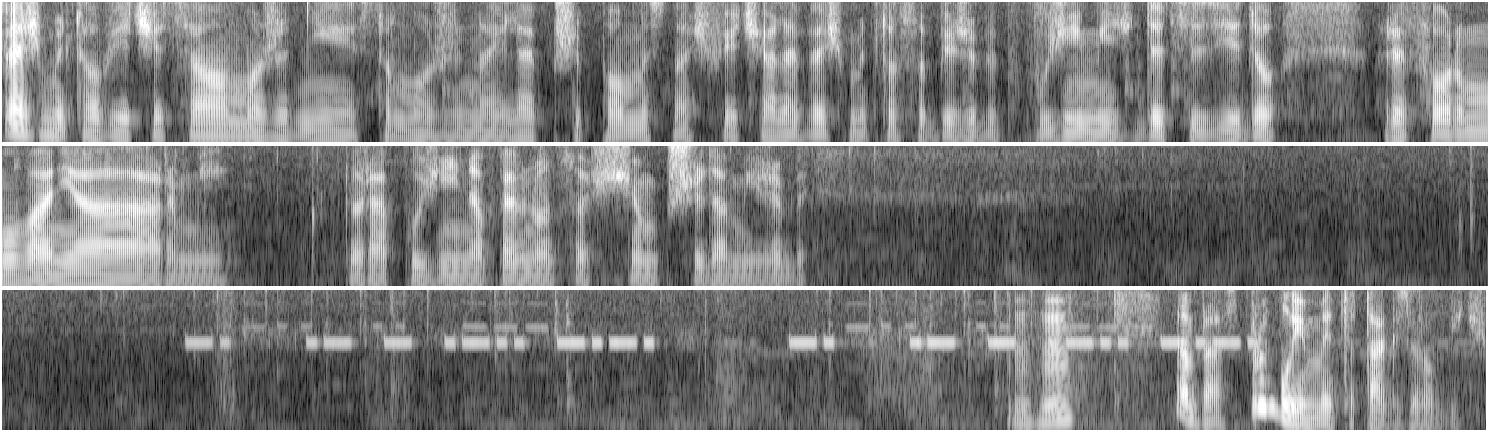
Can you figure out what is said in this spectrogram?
Weźmy to, wiecie co? Może nie jest to może najlepszy pomysł na świecie, ale weźmy to sobie, żeby później mieć decyzję do reformowania armii, która później na pewno coś się przyda mi, żeby. Mhm. Dobra, spróbujmy to tak zrobić.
